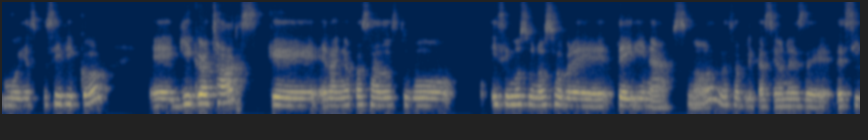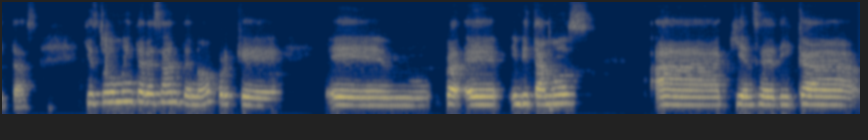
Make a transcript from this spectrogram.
muy específicos, eh, Talks, que el año pasado estuvo hicimos uno sobre dating apps, ¿no? Las aplicaciones de, citas. Y estuvo muy interesante, ¿no? Porque em, eh, invitamos a quien se dedica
